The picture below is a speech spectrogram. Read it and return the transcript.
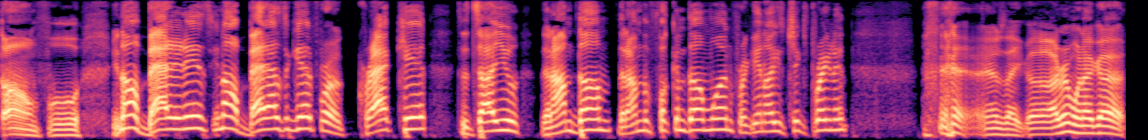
dumb, fool. You know how bad it is? You know how bad it has to get for a crack kid to tell you that I'm dumb, that I'm the fucking dumb one for getting all these chicks pregnant? I was like, uh, I remember when I got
